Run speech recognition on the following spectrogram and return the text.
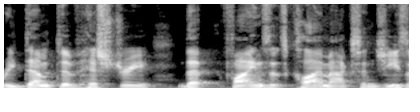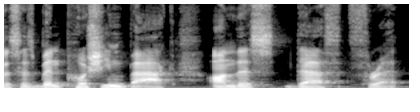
redemptive history that finds its climax in Jesus has been pushing back on this death threat,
